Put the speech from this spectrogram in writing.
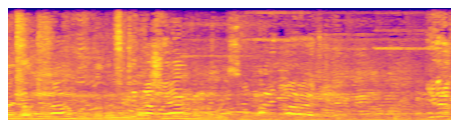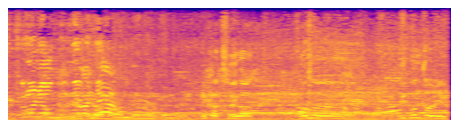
나는 여기 있는 분들은 일반 시민으로 보고 있어 이들은 그러려고 이렇게 하면 안 되는데 그러니까 제가 저는 이분들이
